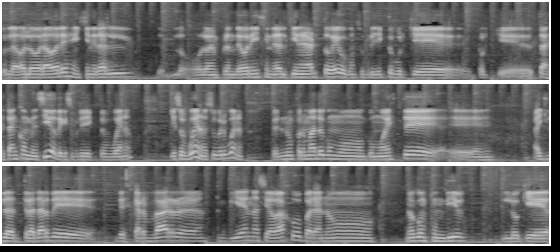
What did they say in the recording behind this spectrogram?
los oradores en general o los emprendedores en general tienen harto ego con su proyecto porque, porque están convencidos de que su proyecto es bueno. Y eso es bueno, es súper bueno. Pero en un formato como, como este... Eh, hay que tratar de, de, escarbar bien hacia abajo para no, no, confundir lo que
